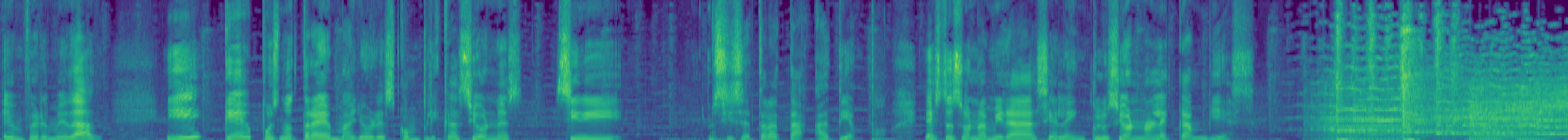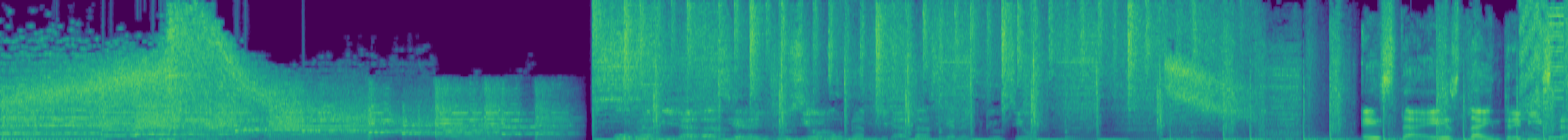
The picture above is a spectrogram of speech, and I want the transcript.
enfermedad y que pues no trae mayores complicaciones si, si se trata a tiempo. Esto es una mirada hacia la inclusión, no le cambies. Una mirada hacia la inclusión. Una mirada hacia la inclusión. Esta es la entrevista.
